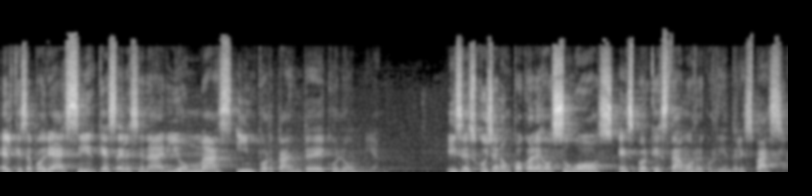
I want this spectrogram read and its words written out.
el que se podría decir que es el escenario más importante de Colombia. Y si escuchan un poco lejos su voz es porque estamos recorriendo el espacio.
